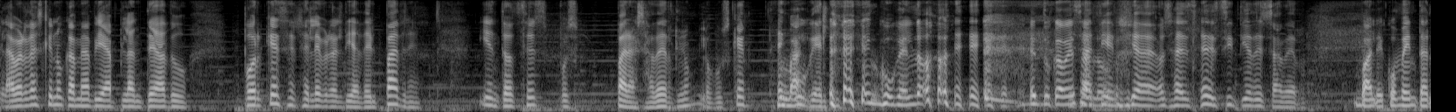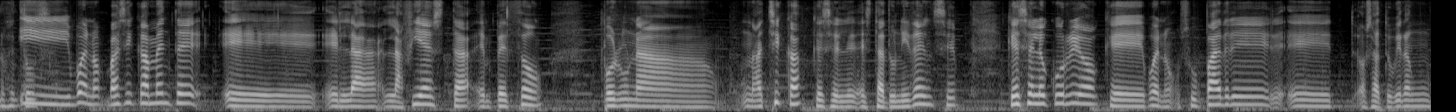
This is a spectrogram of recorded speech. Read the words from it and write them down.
la verdad es que nunca me había planteado por qué se celebra el Día del Padre. Y entonces, pues para saberlo, lo busqué en Vale. Google. en Google, ¿no? en tu cabeza no. ciencia, o sea, ese sitio de saber. Vale, coméntanos entonces. Y bueno, básicamente eh, en la, la fiesta empezó por una, una chica, que es el estadounidense, que se le ocurrió que, bueno, su padre, eh, o sea, tuvieron,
